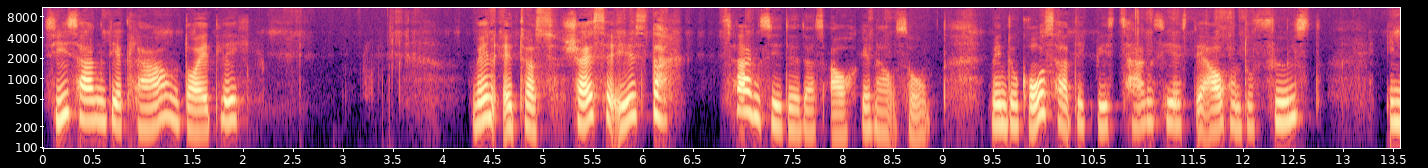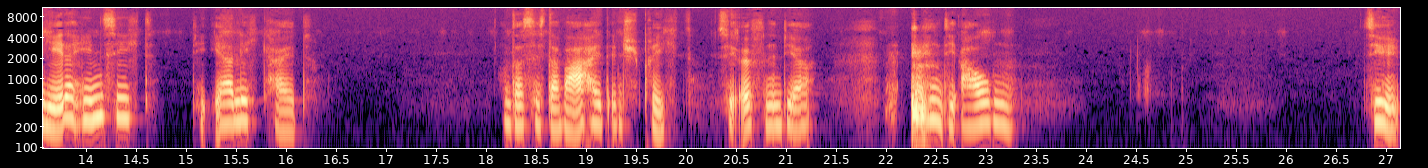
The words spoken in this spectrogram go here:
Sie sagen dir klar und deutlich, wenn etwas scheiße ist, sagen sie dir das auch genauso. Wenn du großartig bist, sagen sie es dir auch und du fühlst in jeder Hinsicht die Ehrlichkeit und dass es der Wahrheit entspricht. Sie öffnen dir die Augen. Sie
